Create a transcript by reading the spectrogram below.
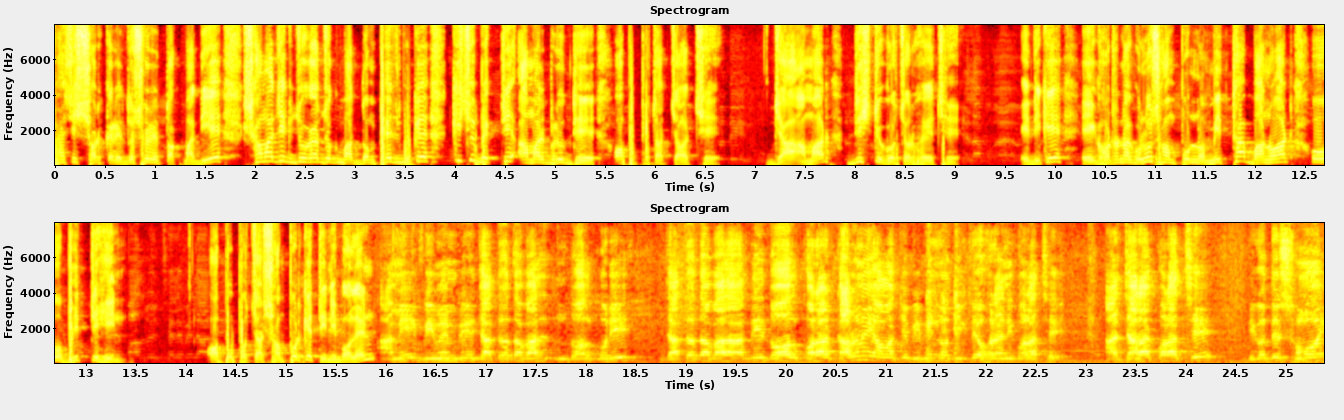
ফ্যাসিস্ট সরকারের দোসরের তকমা দিয়ে সামাজিক যোগাযোগ মাধ্যম ফেসবুকে কিছু ব্যক্তি আমার বিরুদ্ধে অপপ্রচার চালাচ্ছে, যা আমার দৃষ্টিগোচর হয়েছে। এদিকে, এই ঘটনাগুলো সম্পূর্ণ মিথ্যা, বানোয়াট ও ভিত্তিহীন। অপপ্রচার সম্পর্কে তিনি বলেন, আমি বিএমপি জাতীয়তাবাদ দল করি। জাতীয়তাবাদী দল করার কারণেই আমাকে বিভিন্ন দিক দিয়ে হয়রানি করাচ্ছে। আর যারা করাচ্ছে বিগতের সময়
